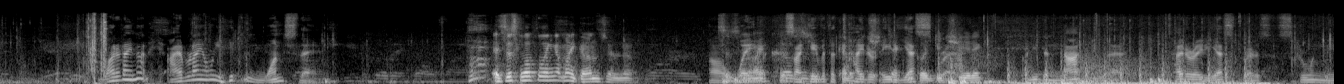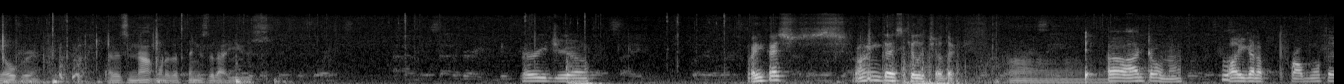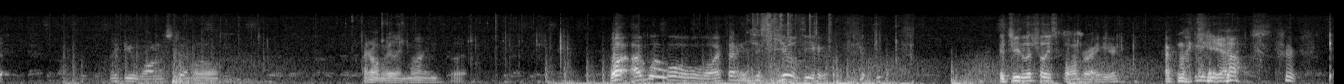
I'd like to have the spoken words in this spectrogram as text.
Why did I not? hit- Why did I only hit you once there? Is this leveling up my guns or no? Oh wait, because I gave it the tighter ADS be spread. I need to not do that. The tighter ADS spread is screwing me over. That is not one of the things that I use. Hurry, Gio. Why you guys? Why don't you guys kill each other? Uh, I don't know. Why you got a problem with it? Like, do you want us to? Well, I don't really mind, but. What? Uh, whoa, whoa, whoa, whoa! I thought I just killed you. Did you literally spawn right here? Have my Yeah.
